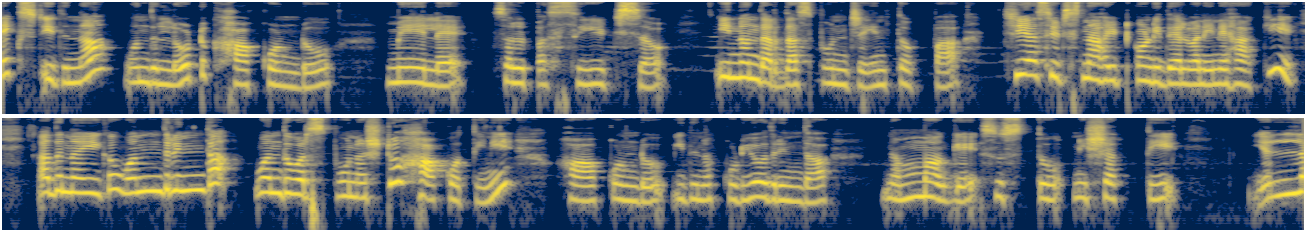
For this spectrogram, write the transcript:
ನೆಕ್ಸ್ಟ್ ಇದನ್ನು ಒಂದು ಲೋಟಕ್ಕೆ ಹಾಕ್ಕೊಂಡು ಮೇಲೆ ಸ್ವಲ್ಪ ಸೀಡ್ಸ್ ಇನ್ನೊಂದು ಅರ್ಧ ಸ್ಪೂನ್ ಜೇನುತುಪ್ಪ, ಚಿಯಾ ಸೀಡ್ಸ್ನ ಇಟ್ಕೊಂಡಿದ್ದೆ ಅಲ್ವ ನೆನೆ ಹಾಕಿ? ಅದನ್ನು ಈಗ ಒಂದರಿಂದ ಒಂದೂವರೆ ಸ್ಪೂನಷ್ಟು ಹಾಕೋತೀನಿ. ಹಾಕ್ಕೊಂಡು ಇದನ್ನು ಕುಡಿಯೋದ್ರಿಂದ ನಮಗೆ ಸುಸ್ತು, ನಿಶಕ್ತಿ ಎಲ್ಲ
